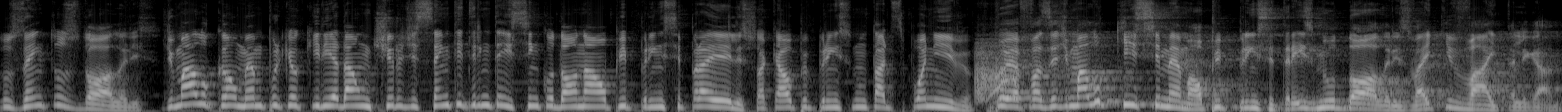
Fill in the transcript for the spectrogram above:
200 dólares. De malucão mesmo, porque eu queria dar um tiro de 135 dólares na Alp Prince pra ele. Só que a Alp Prince não tá disponível. Pô, ia fazer de maluquice mesmo. Alp Prince, 3 mil dólares. Vai que vai, tá ligado?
